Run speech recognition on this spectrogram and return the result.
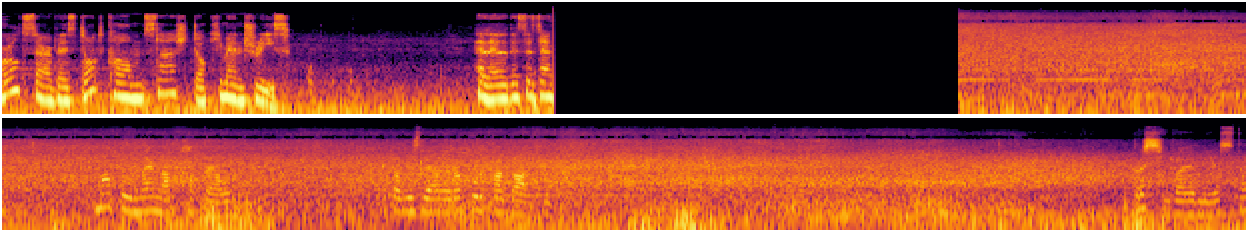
worldservice.com slash documentaries. Hello, this is Dan. Manor Hotel. Это возле аэропорта Гатвик. Красивое место.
